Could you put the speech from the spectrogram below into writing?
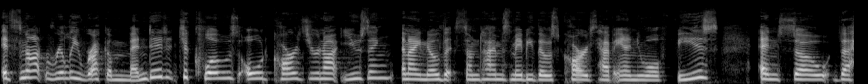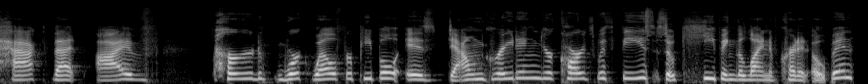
it's not really recommended to close old cards you're not using. And I know that sometimes maybe those cards have annual fees. And so the hack that I've heard work well for people is downgrading your cards with fees. So keeping the line of credit open,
